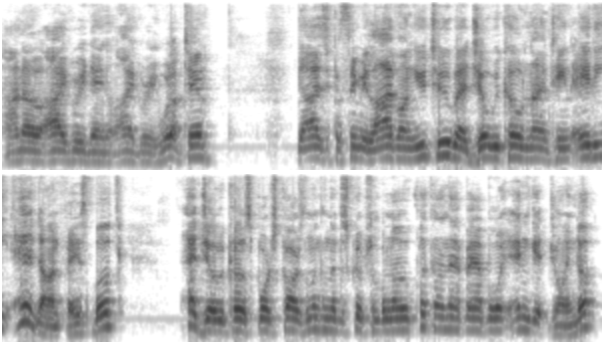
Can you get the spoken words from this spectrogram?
I know, I agree, Daniel. I agree. What up, Tim? Guys, you can see me live on YouTube at JoeyKoe1980 and on Facebook at Joey Koe Sports Cards. Link in the description below. Click on that bad boy and get joined up.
